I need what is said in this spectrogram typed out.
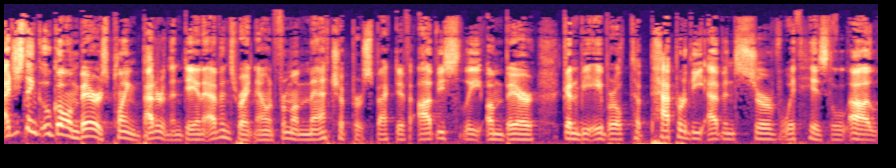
I just think Ugo Humbert is playing better than Dan Evans right now. And from a matchup perspective, obviously Humbert going to be able to pepper the Evans serve with his uh,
